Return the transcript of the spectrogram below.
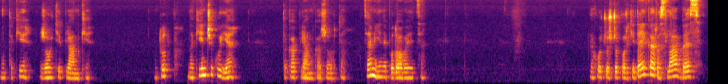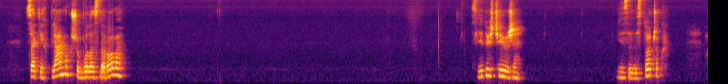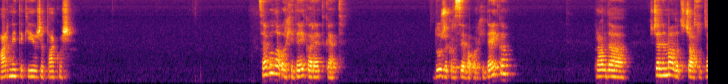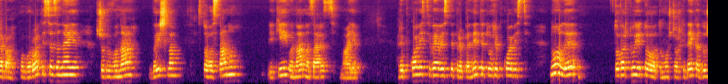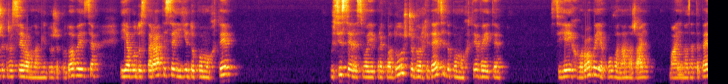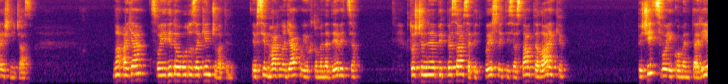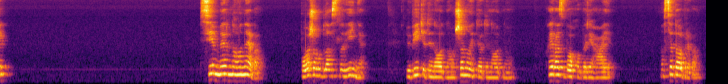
Ось такі жовті плямки. Тут на кінчику є така плямка жовта. Це мені не подобається. Я хочу, щоб орхідейка росла без всяких плямок, щоб була здорова. Слідуючий вже лізе листочок. Гарний такий вже також. Це була орхідейка Red Cat. Дуже красива орхідейка. Правда, ще немало часу треба поборотися за неї, щоб вона вийшла з того стану, який вона на зараз має. Грибковість вивести, припинити ту грибковість. Ну, але то вартує того, тому що орхідейка дуже красива, вона мені дуже подобається. І я буду старатися її допомогти. Усі сили свої прикладу, щоб орхідейці допомогти вийти цієї хвороби, яку вона, на жаль, має на теперішній час. Ну, а я своє відео буду закінчувати. Я всім гарно дякую, хто мене дивиться. Хто ще не підписався, підписуйтеся, ставте лайки, пишіть свої коментарі. Всім мирного неба, Божого благословіння. Любіть один одного, шануйте один одного. Хай вас Бог оберігає. На все добре вам!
